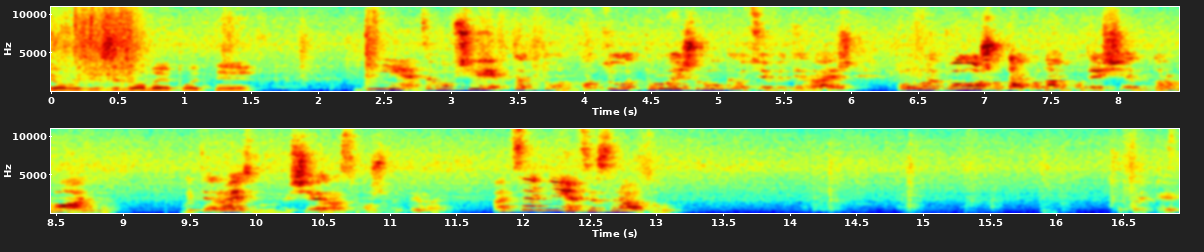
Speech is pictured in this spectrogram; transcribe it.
У меня вроде зеленые плотнее. Ні, це взагалі як та тонко. Оцю от помиєш руки, оцю витираєш, поми, полож отак, вона буде ще нормально. Витирай, ще раз можеш витирати. А це ні, це сразу. Це таке.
